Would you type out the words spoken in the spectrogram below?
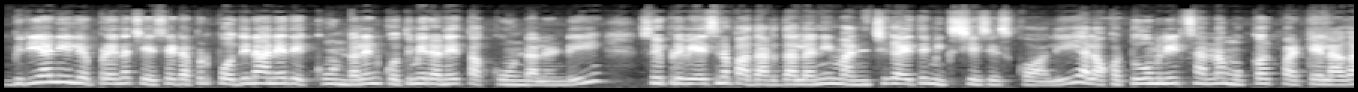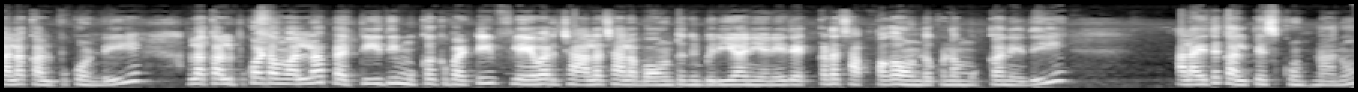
బిర్యానీలు ఎప్పుడైనా చేసేటప్పుడు పుదీనా అనేది ఎక్కువ ఉండాలని కొత్తిమీర అనేది తక్కువ ఉండాలండి. సో ఇప్పుడు వేసిన పదార్థాలని మంచిగా అయితే మిక్స్ చేసేసుకోవాలి. అలా ఒక టూ మినిట్స్ అన్న ముక్కకు పట్టేలాగా అలా కలుపుకోండి. అలా కలుపుకోవడం వల్ల ప్రతిదీ ముక్కకు పట్టి ఫ్లేవర్ చాలా చాలా బాగుంటుంది బిర్యానీ అనేది. ఎక్కడ చప్పగా ఉండకుండా ముక్క అనేది అలా అయితే కలిపేసుకుంటున్నాను.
